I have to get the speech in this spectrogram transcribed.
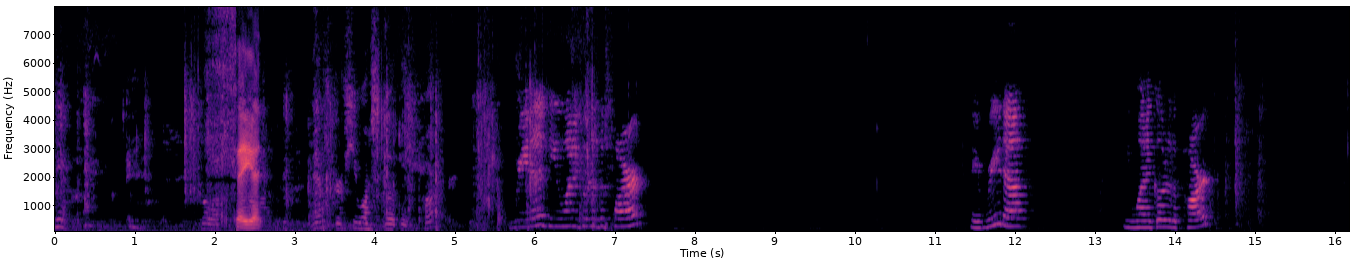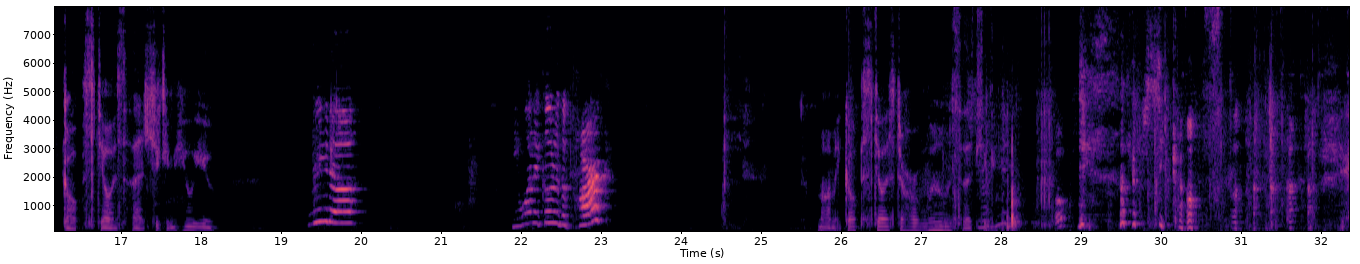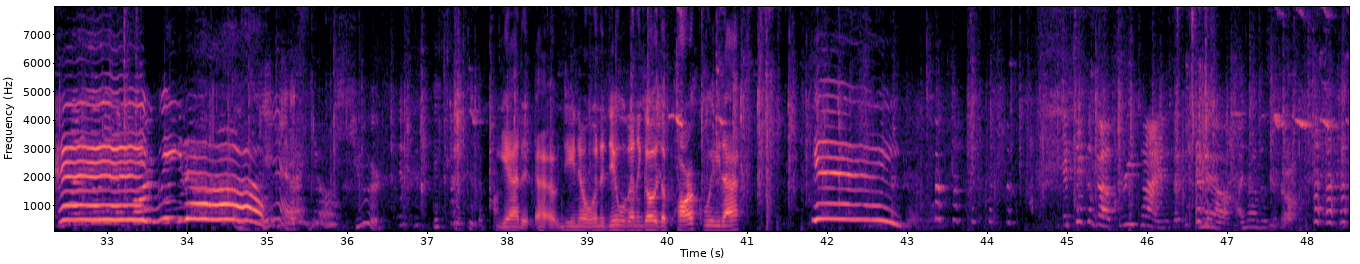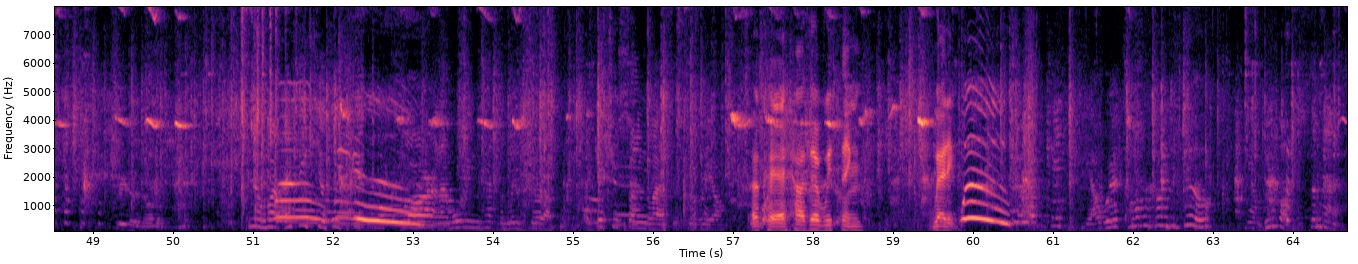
Yeah. Go up. Say it. Ask her if she wants to go to the park. Rita, do you want to go to the park? Hey, Rita, you want to go to the park? Go upstairs so that she can hear you. Rita, you want to go to the park? Mommy, go upstairs to her room so that she Right can. here. Oh, here she comes. Hey, Rita! Yes, oh, sure. Let's go to the park. Yeah, th- uh, do you know what we're gonna do? We're gonna go to the park, Rita. Yay! It took about three times. Yeah, I know this. Rita knows. You know what? I think she'll just get in the car and I won't even have to lift her up. I'll get your sunglasses for real. Okay, I have everything ready. Woo! Okay, yeah, we're, that's what we're going to do. Now, do what? Just a minute.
